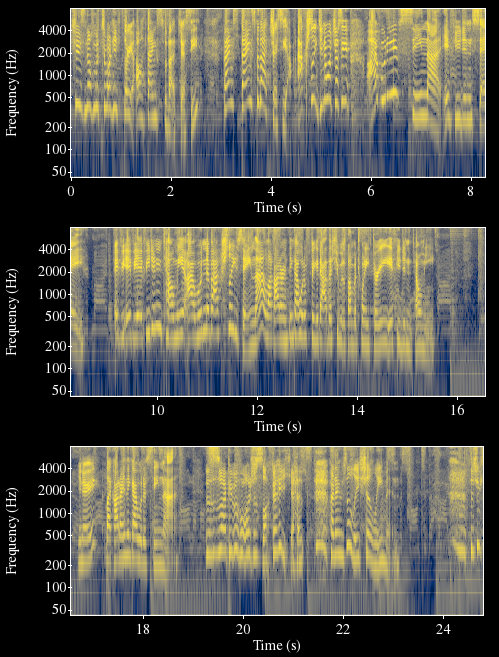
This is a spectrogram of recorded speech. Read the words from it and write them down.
She's number 23. Oh, thanks for that, Jesse. Thanks, thanks for that, Jesse. Actually, do you know what, Jesse? I wouldn't have seen that if you didn't say. If you, if, you, if you didn't tell me, I wouldn't have actually seen that. Like, I don't think I would have figured out that she was number 23 if you didn't tell me. You know? Like, I don't think I would have seen that. This is why people watch soccer? Yes. Her name's Alisha Lehmann. Did you?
